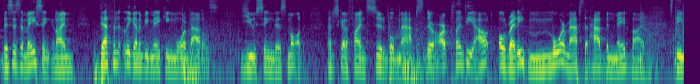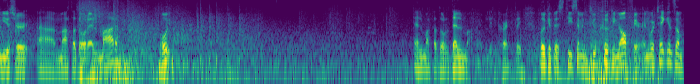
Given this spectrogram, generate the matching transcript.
This is amazing, and I'm definitely going to be making more battles using this mod. I just got to find suitable maps. There are plenty out already, more maps that have been made by Steam user uh, Matador El Mar. Oh. El Matador del Mar, I believe correctly. Look at this T-72 cooking off here, and we're taking some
